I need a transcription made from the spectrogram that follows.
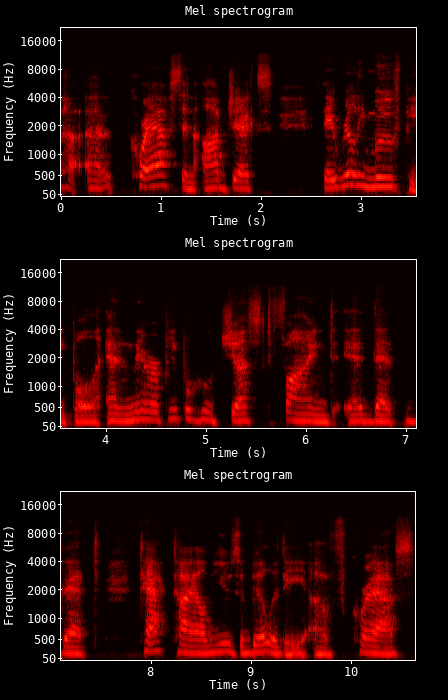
uh, uh, crafts and objects they really move people and there are people who just find uh, that that tactile usability of crafts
